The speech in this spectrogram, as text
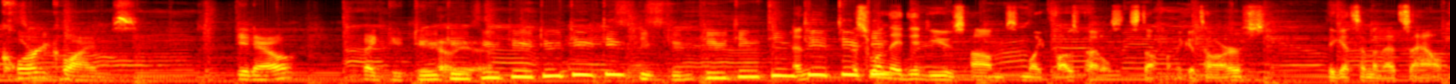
chord climbs. You know, like do do do do do do do do do do do do do do. this one they did use um some like fuzz pedals and stuff on the guitars to get some of that sound.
